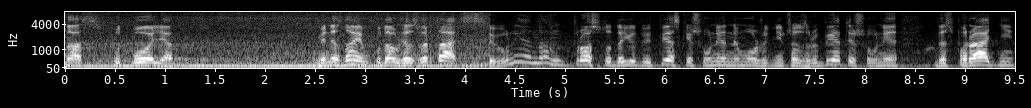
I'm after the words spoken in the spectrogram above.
нас футболять. Ми не знаємо, куди вже звертатися. Вони нам просто дають відписки, що вони не можуть нічого зробити, що вони безпорадні.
